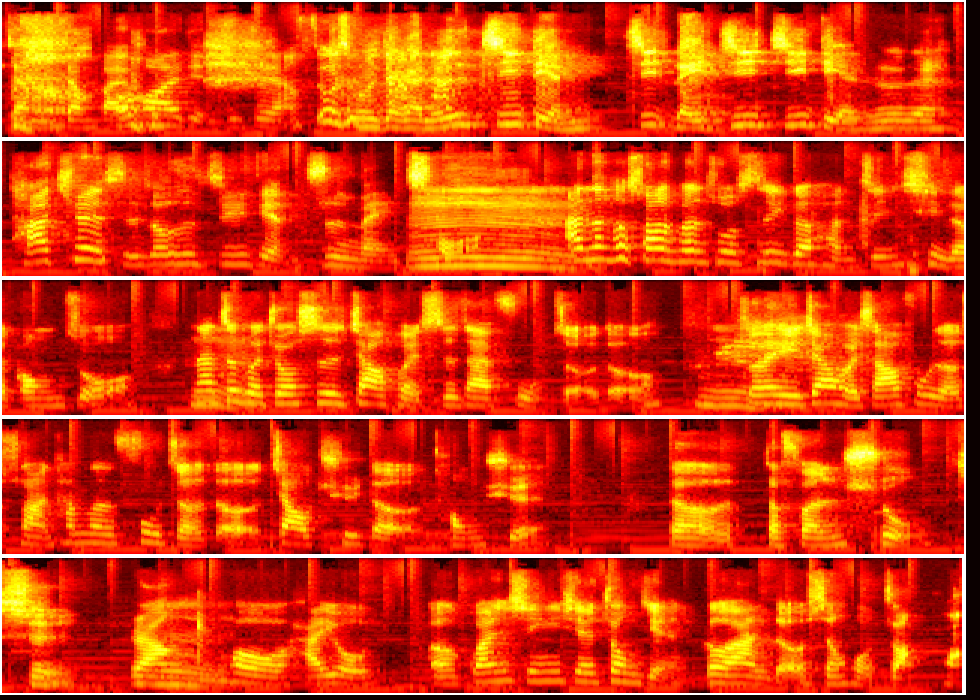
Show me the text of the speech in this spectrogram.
讲 讲白话一点是这样。为什么讲感觉是积点积累积积点，对不对？它确实都是积点制，没错。嗯，啊，那个算分数是一个很精细的工作，嗯、那这个就是教诲师在负责的，嗯、所以教诲师要负责算他们负责的教区的同学的的分数是，然后还有。呃，关心一些重点个案的生活状况。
